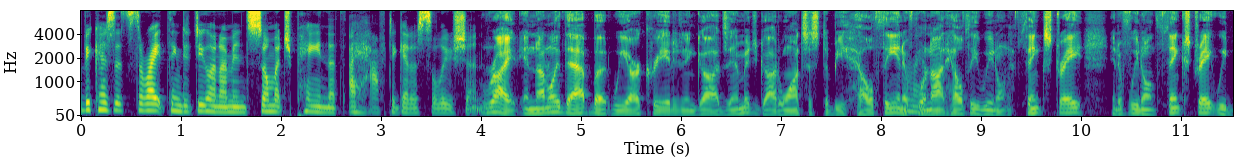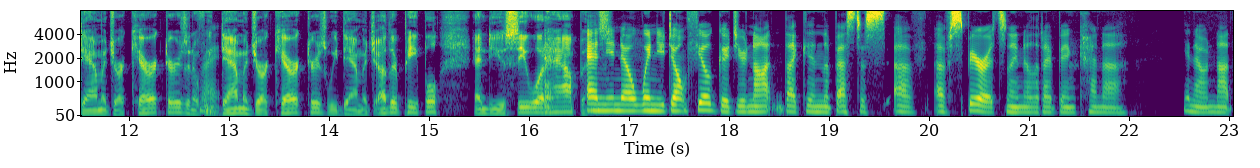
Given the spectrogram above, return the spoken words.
Because it's the right thing to do, and I'm in so much pain that I have to get a solution. Right. And not only that, but we are created in God's image. God wants us to be healthy. And if we're not healthy, we don't think straight. And if we don't think straight, we damage our characters. And if we damage our characters, we damage other people. And do you see what happens? And you know, when you don't feel good, you're not like in the best of of, of spirits. And I know that I've been kind of, you know, not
